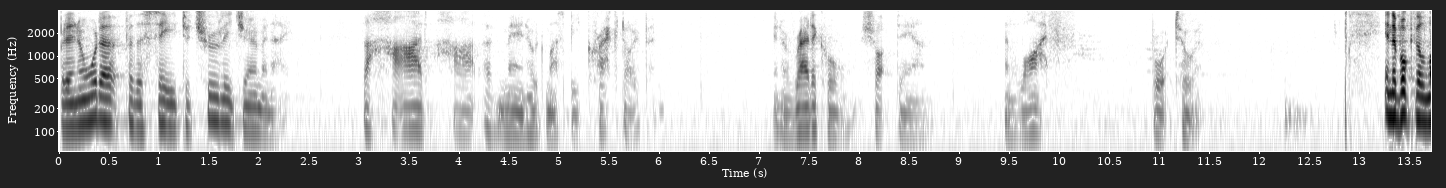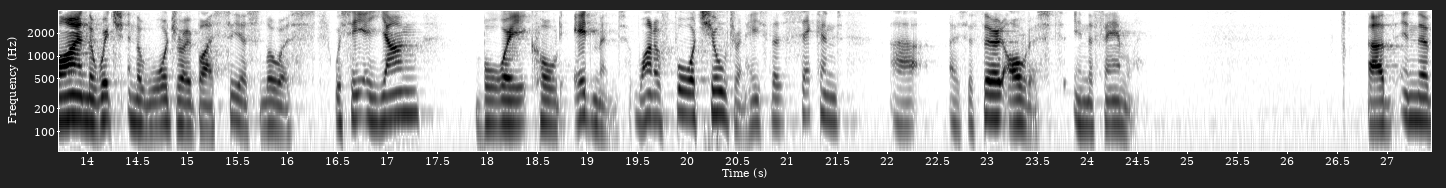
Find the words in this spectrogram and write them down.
But in order for the seed to truly germinate, the hard heart of manhood must be cracked open in a radicle shot down and life brought to it. In the book The Lion, the Witch, and the Wardrobe by C.S. Lewis, we see a young boy called Edmund, one of four children. He's the second, uh, he's the third oldest in the family. Uh, in, the,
